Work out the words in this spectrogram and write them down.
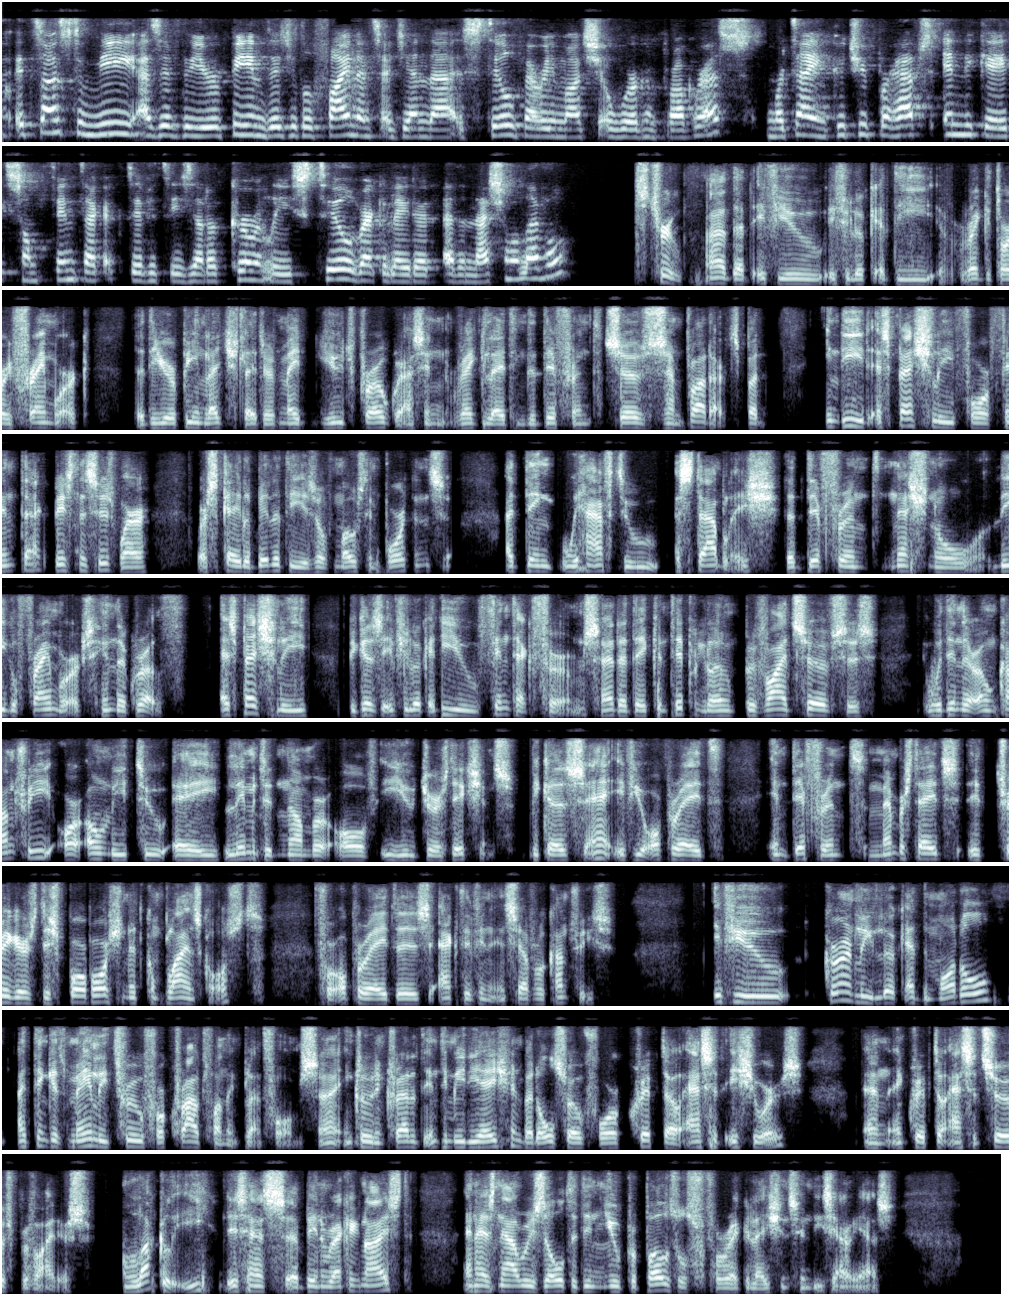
It sounds to me as if the European digital finance agenda is still very much a work in progress. Martijn, could you perhaps indicate some fintech activities that are currently still regulated at a national level? It's true uh, that if you if you look at the regulatory framework, that the European legislators made huge progress in regulating the different services and products. But indeed, especially for fintech businesses where where scalability is of most importance, I think we have to establish that different national legal frameworks hinder growth, especially because if you look at EU fintech firms, uh, that they can typically provide services within their own country or only to a limited number of EU jurisdictions. Because uh, if you operate in different member states, it triggers disproportionate compliance costs for operators active in, in several countries. If you currently look at the model, I think it's mainly true for crowdfunding platforms, uh, including credit intermediation, but also for crypto asset issuers and, and crypto asset service providers. Luckily, this has uh, been recognized and has now resulted in new proposals for regulations in these areas.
